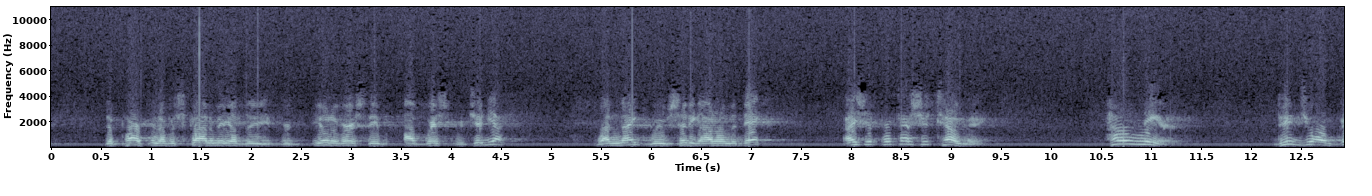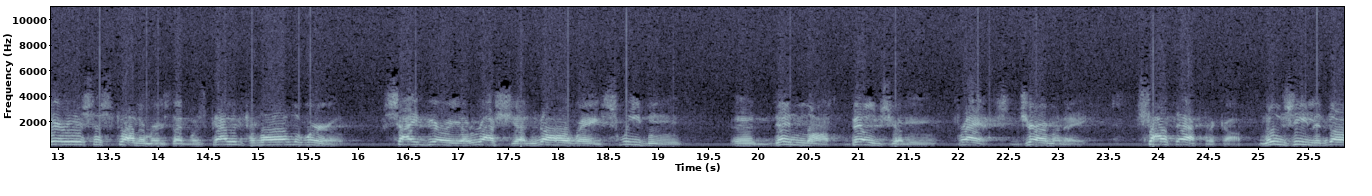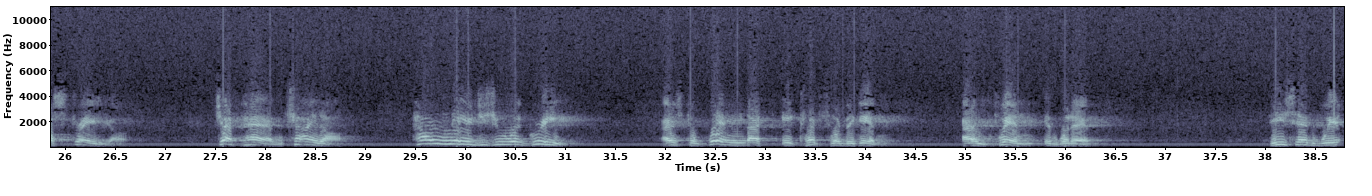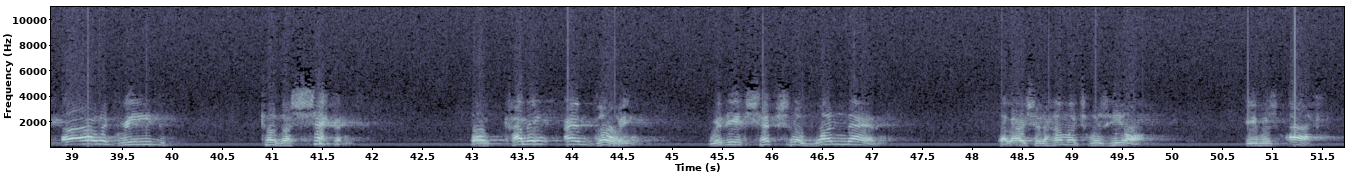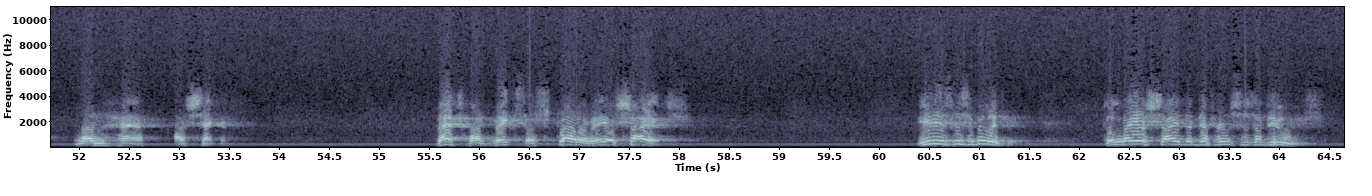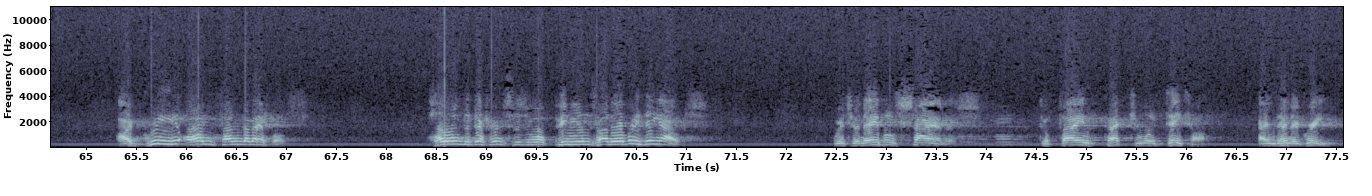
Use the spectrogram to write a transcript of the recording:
Department of Astronomy of the University of West Virginia, one night we were sitting out on the deck, I said, Professor, tell me, how near did your various astronomers that was gathered from all the world, Siberia, Russia, Norway, Sweden, uh, Denmark, Belgium, France, Germany, South Africa, New Zealand, Australia, Japan, China, how near did you agree as to when that eclipse would begin and when it would end? He said, we all agreed to the second, both coming and going, with the exception of one man. Well, I said, how much was he off? He was off one half a second. That's what makes astronomy a science. It is this ability to lay aside the differences of views, agree on fundamentals, hold the differences of opinions on everything else, which enables scientists to find factual data and then agree.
